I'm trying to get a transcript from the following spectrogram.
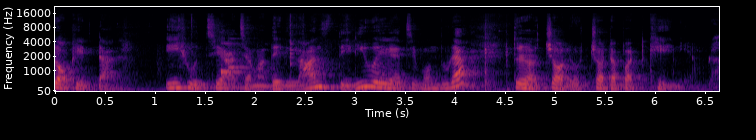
টকের ডাল। এই হচ্ছে আজ আমাদের লাঞ্চ। দেরি হয়ে গেছে বন্ধুরা। তো চলো চটাপট খেয়ে নিই আমরা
